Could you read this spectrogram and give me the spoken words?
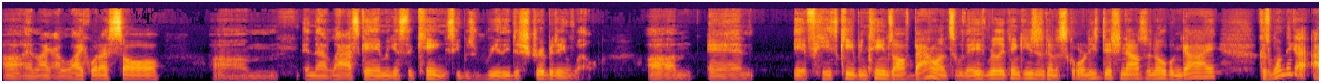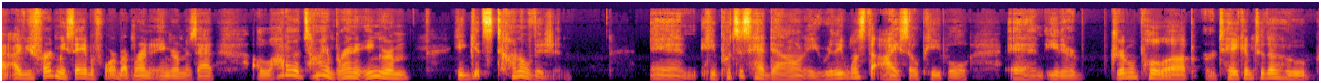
Uh, and like I like what I saw um, in that last game against the Kings. He was really distributing well. Um, and if he's keeping teams off balance, they really think he's just going to score and he's dishing out to an open guy. Because one thing I, I, you've heard me say before about Brandon Ingram is that a lot of the time, Brandon Ingram, he gets tunnel vision and he puts his head down. he really wants to ISO people and either dribble pull up or take him to the hoop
